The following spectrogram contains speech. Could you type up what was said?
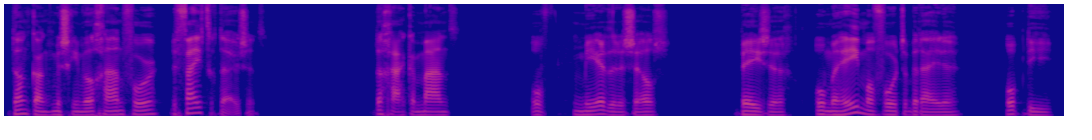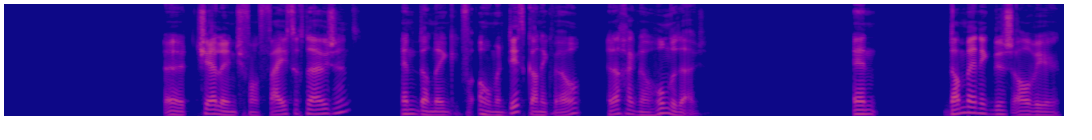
dan kan ik misschien wel gaan voor de 50.000. Dan ga ik een maand of meerdere zelfs bezig om me helemaal voor te bereiden op die uh, challenge van 50.000. En dan denk ik van, oh, maar dit kan ik wel. En dan ga ik naar 100.000. En dan ben ik dus alweer,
